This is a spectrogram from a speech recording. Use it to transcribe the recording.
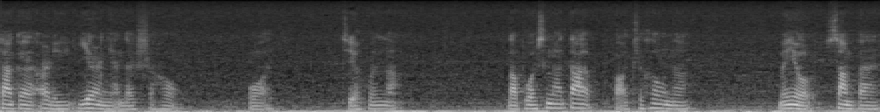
大概二零一二年的时候，我结婚了，老婆生了大宝之后呢，没有上班，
